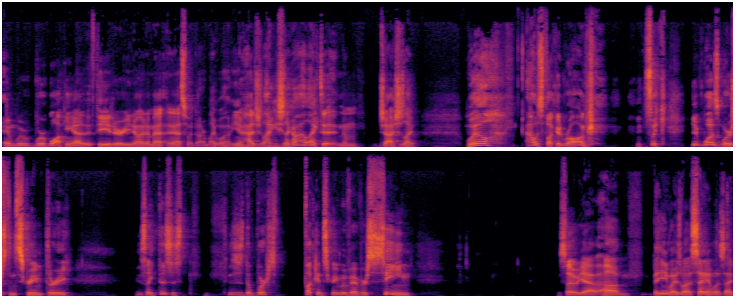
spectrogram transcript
And we're, we're walking out of the theater, you know, and I'm at, and I asked my daughter, I'm like, well, you know, how'd you like it? She's like, oh, I liked it. And Josh is like, well, I was fucking wrong. it's like, it was worse than Scream 3. He's like, this is this is the worst fucking Scream I've ever seen. So yeah, um, but anyways, what I was saying was I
